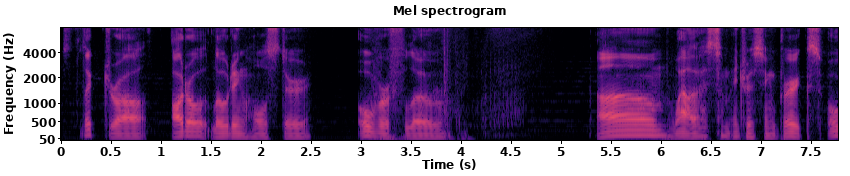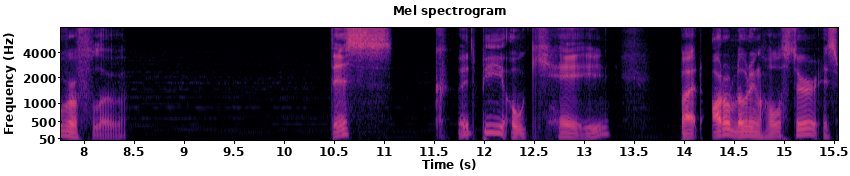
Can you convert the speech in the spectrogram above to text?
Slick Draw, Auto Loading Holster, Overflow. Um, wow, that's some interesting perks. Overflow. This could be okay, but Auto Loading Holster is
